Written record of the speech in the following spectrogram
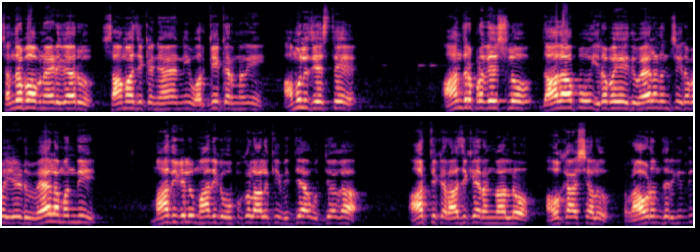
చంద్రబాబు నాయుడు గారు సామాజిక న్యాయాన్ని వర్గీకరణని అమలు చేస్తే ఆంధ్రప్రదేశ్లో దాదాపు ఇరవై ఐదు వేల నుంచి ఇరవై ఏడు వేల మంది మాదిగలు మాదిగ ఉపకులాలకి విద్యా ఉద్యోగ ఆర్థిక రాజకీయ రంగాల్లో అవకాశాలు రావడం జరిగింది.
